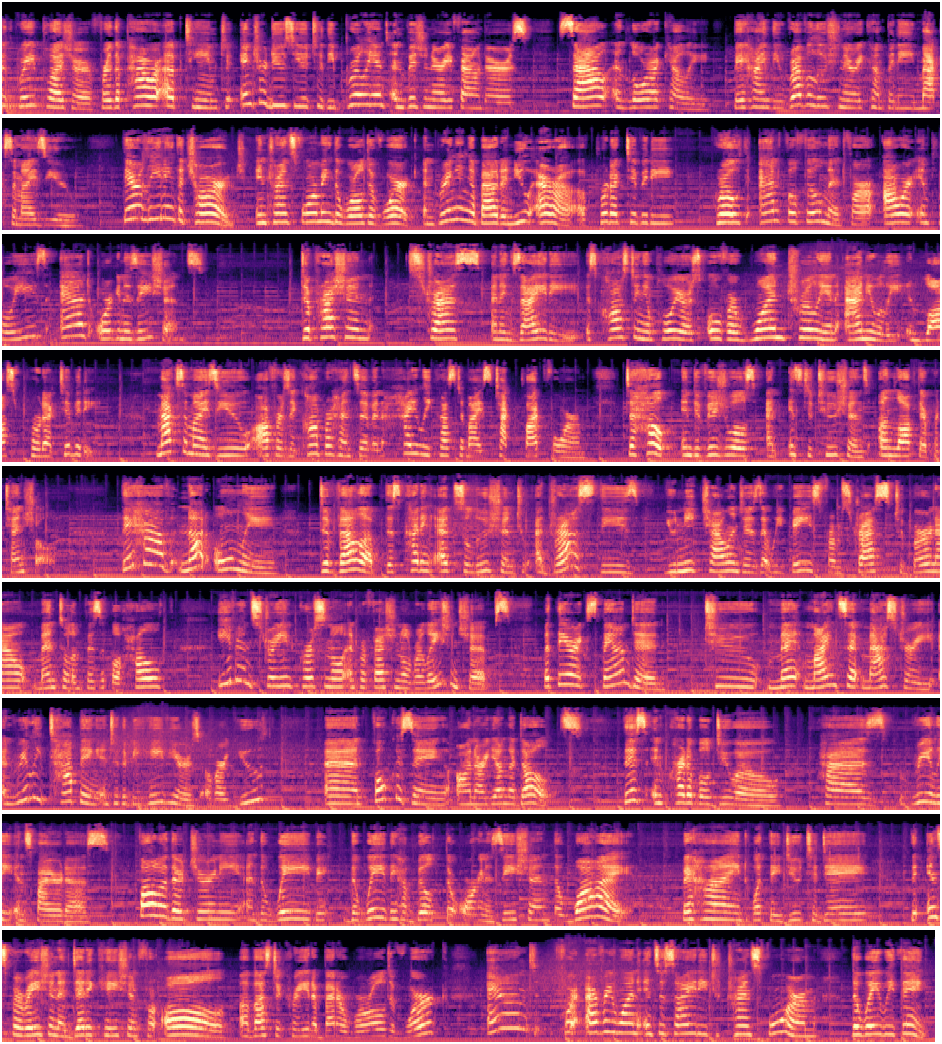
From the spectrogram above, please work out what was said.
with great pleasure for the Power Up team to introduce you to the brilliant and visionary founders, Sal and Laura Kelly, behind the revolutionary company Maximize You. They're leading the charge in transforming the world of work and bringing about a new era of productivity, growth, and fulfillment for our employees and organizations. Depression, stress, and anxiety is costing employers over 1 trillion annually in lost productivity. Maximize offers a comprehensive and highly customized tech platform to help individuals and institutions unlock their potential. They have not only developed this cutting edge solution to address these unique challenges that we face from stress to burnout, mental and physical health, even strained personal and professional relationships, but they are expanded to mindset mastery and really tapping into the behaviors of our youth and focusing on our young adults. This incredible duo has really inspired us. Follow their journey and the way the way they have built their organization, the why behind what they do today, the inspiration and dedication for all of us to create a better world of work, and for everyone in society to transform the way we think.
